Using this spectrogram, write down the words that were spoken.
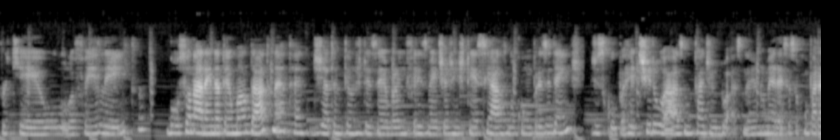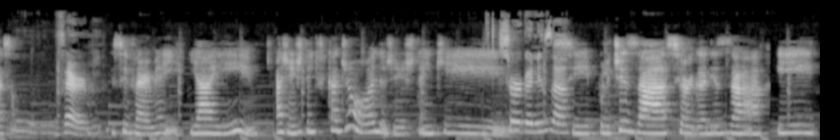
porque o Lula foi eleito. Bolsonaro ainda tem o um mandato, né? Até dia 31 de dezembro, infelizmente, a gente tem esse asno como presidente. Desculpa, retiro o asno, tadinho do asno, ele não merece essa comparação. Verme. Esse verme aí. E aí, a gente tem que ficar de olho, a gente tem que se organizar. Se politizar, se organizar e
